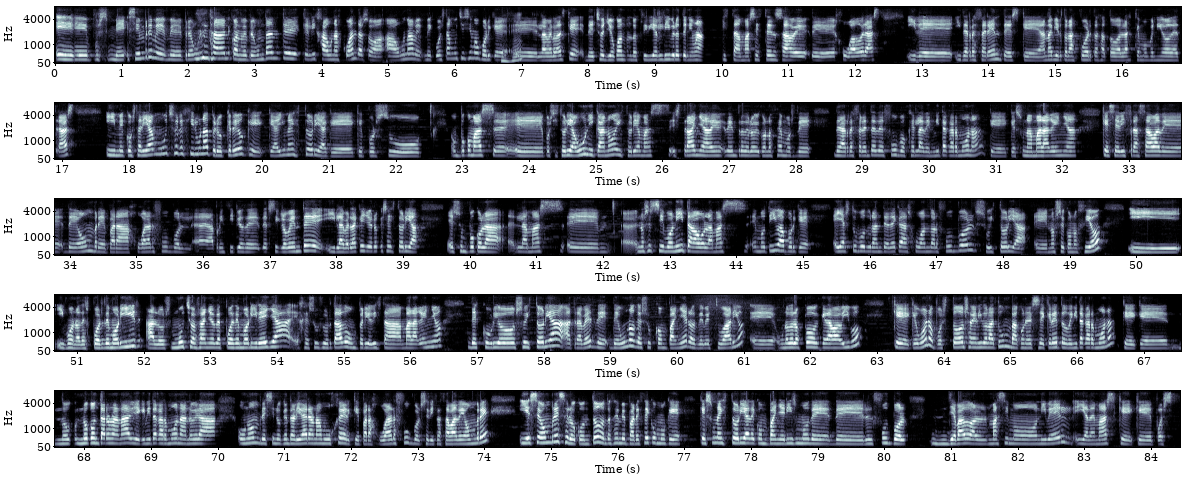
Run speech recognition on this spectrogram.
Eh, pues siempre me, preguntan, cuando me preguntan que, elija unas cuantas o a, una, me, cuesta muchísimo porque eh, la verdad es que, de hecho, yo cuando escribí el libro tenía una lista más extensa de, jugadoras y de, y de, referentes que han abierto las puertas a todas las que hemos venido detrás. Y me costaría mucho elegir una, pero creo que, hay una historia que, que por su un poco más, eh, eh, pues historia única, ¿no? Historia más extraña dentro de lo que conocemos de, de las referentes del fútbol, que es la de Nita Carmona, que, es una malagueña que se disfrazaba de, hombre para jugar al fútbol eh, a principios del siglo XX y la verdad que yo creo que esa historia es un poco la, la más, no sé si bonita o la más emotiva porque ella estuvo durante décadas jugando al fútbol, su historia no se conoció y, bueno, después de morir, a los muchos años después de morir ella, Jesús Hurtado, un periodista malagueño, descubrió su historia a través de, uno de sus compañeros de vestuario, eh, uno de los pocos que quedaba vivo, que, bueno, pues todos habían ido a la tumba con el secreto de Nita Carmona, que, no, no, contaron a nadie que Nita Carmona no era un hombre, sino que en realidad era una mujer que para jugar al fútbol se disfrazaba de hombre y ese hombre se lo contó. Entonces me parece como que, es una historia de compañerismo del fútbol llevado al máximo nivel y además que, pues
